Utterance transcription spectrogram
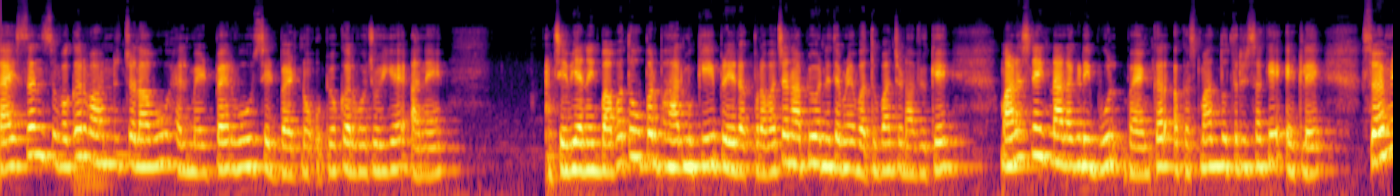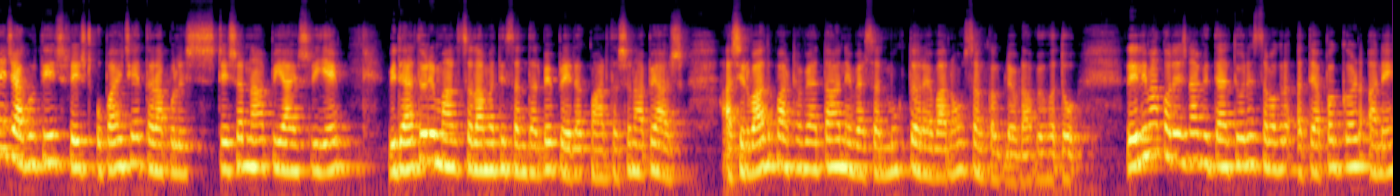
લાયસન્સ વગર વાહન ચલાવવું, હેલ્મેટ પહેરવું, સીટ બેલ્ટનો ઉપયોગ કરવો જોઈએ અને જેવી અનેક બાબતો ઉપર ભાર મૂકી પ્રેરક પ્રવચન આપ્યું અને તેમણે વધુમાં જણાવ્યું કે, માણસને એક નાનકડી ભૂલ ભયંકર અકસ્માત નોતરી શકે એટલે સ્વયંની જાગૃતિ શ્રેષ્ઠ ઉપાય છે. તરા પોલીસ સ્ટેશનના પીઆઈ શ્રીએ વિદ્યાર્થીઓને માર્ગ સલામતી સંદર્ભે પ્રેરક માર્ગદર્શન આપ્યા. આશીર્વાદ પાઠવ્યા હતા અને વ્યસન મુક્ત રહેવાનો સંકલ્પ લેવડાવ્યો હતો. રેલીમાં કોલેજના વિદ્યાર્થીઓને સમગ્ર અધ્યાપકગણ અને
